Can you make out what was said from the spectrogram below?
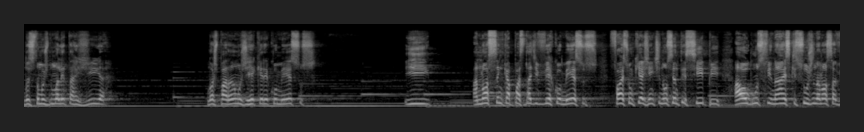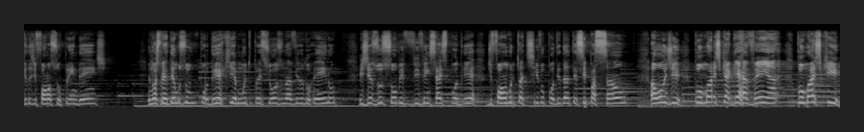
nós estamos numa letargia nós paramos de requerer começos. E a nossa incapacidade de viver começos faz com que a gente não se antecipe a alguns finais que surgem na nossa vida de forma surpreendente. E nós perdemos um poder que é muito precioso na vida do reino. E Jesus soube vivenciar esse poder de forma muito ativa, o poder da antecipação, aonde por mais que a guerra venha, por mais que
